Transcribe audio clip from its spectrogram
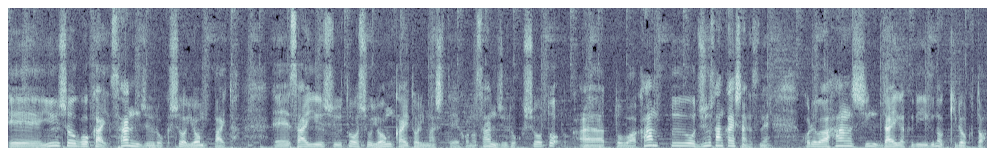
えー、優勝5回36勝4敗と、えー、最優秀投手を4回取りましてこの36勝とあとは完封を13回したんですね。これは阪神大学リーグの記録と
